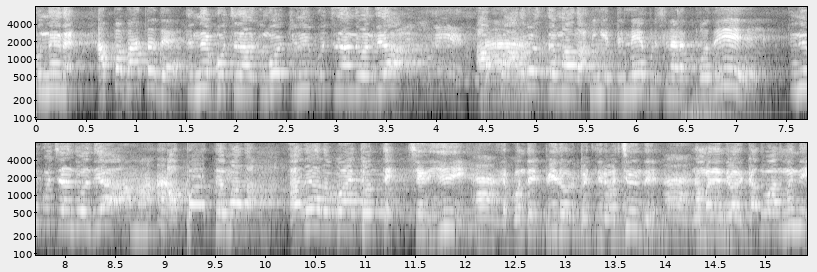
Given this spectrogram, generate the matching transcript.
புண்ணேனே? அப்ப பார்த்தது. சின்ன பூச்சி நடக்கும்போது சின்ன பூச்சி நடந்து வந்தியா? அப்ப அறுபத்து மாதம் நீங்க திண்ணைய பிடிச்சு நடக்கும்போது துணி பூச்சி நடந்து வந்தியா? ஆமா. அப்ப அத்து மாதம் அதே அதை கோயத்து வந்தேன் சரி. இந்த கொந்தை பீதோடு வச்சிருந்து. நம்ம இந்த மாதிரி கதுவான பண்ணி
